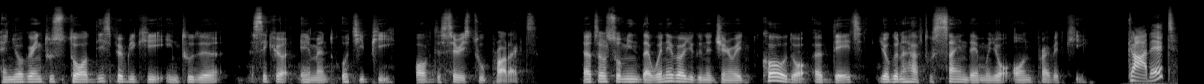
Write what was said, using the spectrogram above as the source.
and you're going to store this public key into the secure element OTP of the Series 2 product. That also means that whenever you're going to generate code or updates, you're going to have to sign them with your own private key. Got it.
